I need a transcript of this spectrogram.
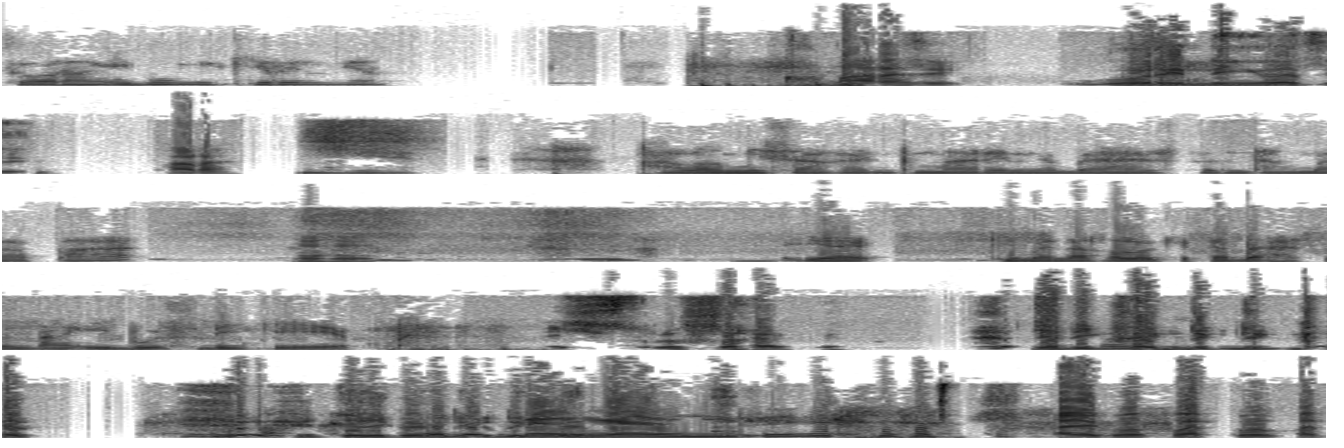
seorang ibu mikirin ya. oh, parah sih. Gue rinding banget sih. Parah. Iya. Kalau misalkan kemarin ngebahas tentang bapak, ya gimana kalau kita bahas tentang ibu sedikit? Ih, seru banget. Jadi gue yang deg-degan. Jadi gue yang deg-degan. ayo gue kuat gue kuat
